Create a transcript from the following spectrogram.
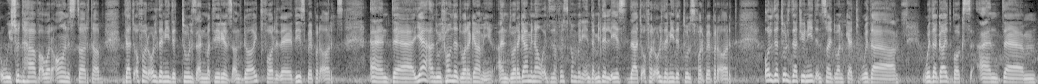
we should have our own startup that offer all the needed tools and materials and guide for the, these paper arts and uh, yeah and we founded waragami. And waragami now it's the first company in the middle east that offer all the needed tools for paper art. All the tools that you need inside one kit with a with a guidebox and um,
